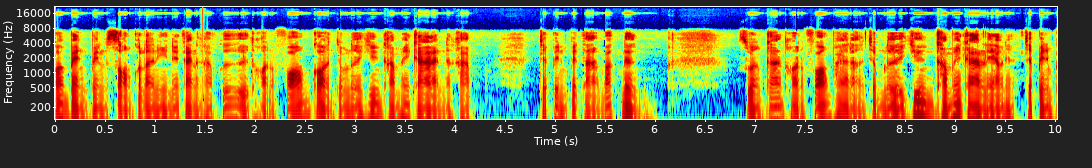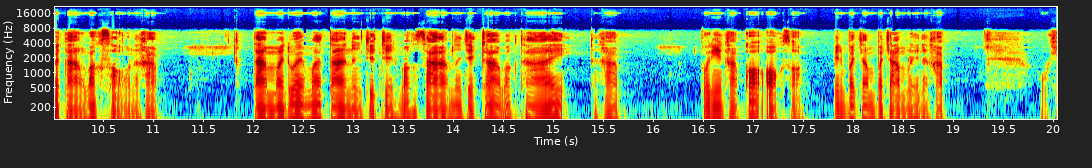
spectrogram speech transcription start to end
ก็แบ่งเป็น 2 กรณีด้วยกันนะครับ ก็คือถอนฟ้องก่อนจำเลยยื่นคำให้การนะครับ จะเป็นไปตามวรรคหนึ่ง ส่วนการถอนฟ้องภายหลังจำเลยยื่นคำให้การแล้วเนี่ยจะเป็นไปตามวรรคสองนะครับ ตามมาด้วยมาตรา 177 วรรค3 179 วรรคท้ายนะครับ พวกนี้ครับก็ออกสอบเป็นประจำประจำเลยนะครับ โอเค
